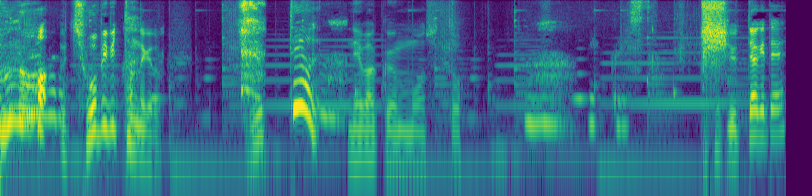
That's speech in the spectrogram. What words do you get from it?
あな超ビビったんだけど。言ってよネバくんもちょっと。あびっくりした。ちょっと言ってあげて。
